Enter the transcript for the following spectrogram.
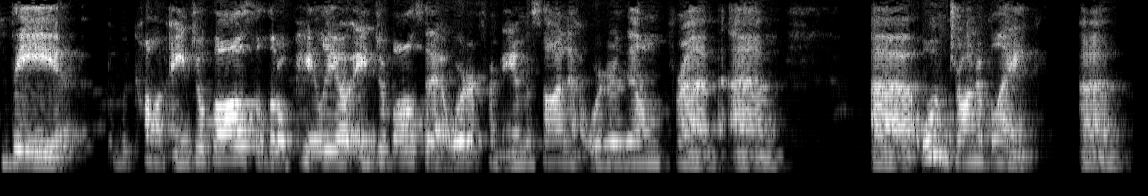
the we call them angel balls, the little paleo angel balls that I order from Amazon. I order them from, um, uh, oh, I'm drawing a blank. Um,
